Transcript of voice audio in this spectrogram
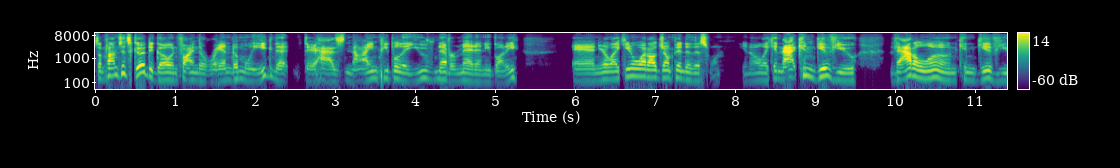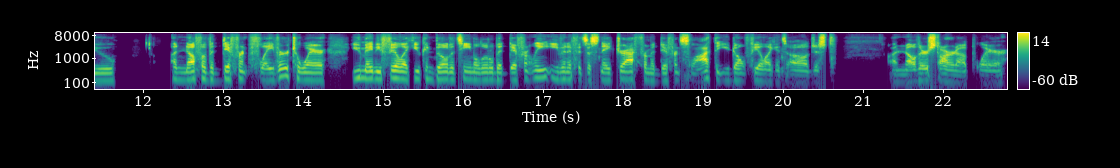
sometimes it's good to go and find the random league that has nine people that you've never met anybody and you're like you know what i'll jump into this one you know like and that can give you that alone can give you enough of a different flavor to where you maybe feel like you can build a team a little bit differently even if it's a snake draft from a different slot that you don't feel like it's oh just another startup where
